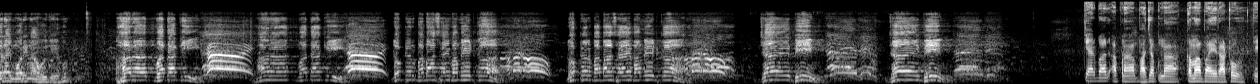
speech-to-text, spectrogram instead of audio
જરાય મોરી ના હોવી જોઈએ ભારત માતા કી. ભારત માતા કી. ડોક્ટર બાબા સાહેબ આંબેડકર. ડોક્ટર બાબા સાહેબ આંબેડકર. જય ભીમ. જય ભીમ. ત્યારબાદ આપણા ભાજપના કમાભાઈ રાઠોડ કે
